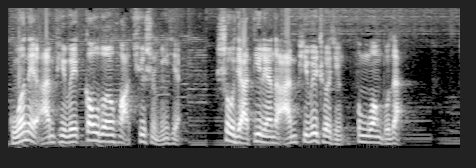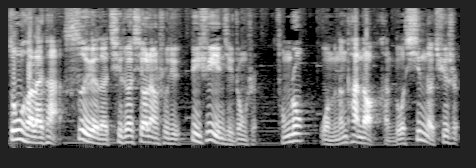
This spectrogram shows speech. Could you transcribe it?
国内 MPV 高端化趋势明显，售价低廉的 MPV 车型风光不再。综合来看，四月的汽车销量数据必须引起重视，从中我们能看到很多新的趋势。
